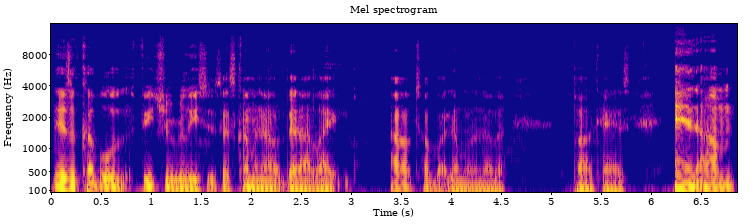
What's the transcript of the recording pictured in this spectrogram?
There's a couple of future releases that's coming out that I like. I'll talk about them on another podcast. And um,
